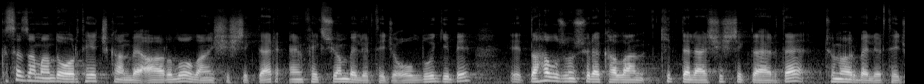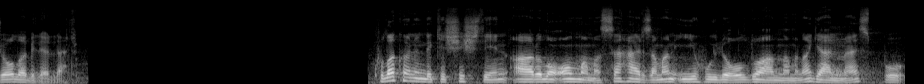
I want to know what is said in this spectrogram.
Kısa zamanda ortaya çıkan ve ağrılı olan şişlikler enfeksiyon belirtici olduğu gibi e, daha uzun süre kalan kitleler şişliklerde tümör belirtici olabilirler. Kulak önündeki şişliğin ağrılı olmaması her zaman iyi huylu olduğu anlamına gelmez. Bu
